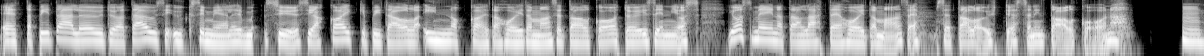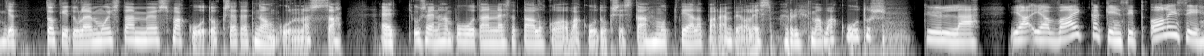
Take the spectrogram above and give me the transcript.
että pitää löytyä täysi yksimielisyys ja kaikki pitää olla innokkaita hoitamaan se talkoo töisin, jos, jos meinataan lähteä hoitamaan se, se taloyhtiössä niin talkoona. Mm, ja Toki tulee muistaa myös vakuutukset, että ne on kunnossa. Et useinhan puhutaan näistä talkoo-vakuutuksista, mutta vielä parempi olisi ryhmävakuutus. Kyllä. Ja, ja vaikkakin sit olisi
